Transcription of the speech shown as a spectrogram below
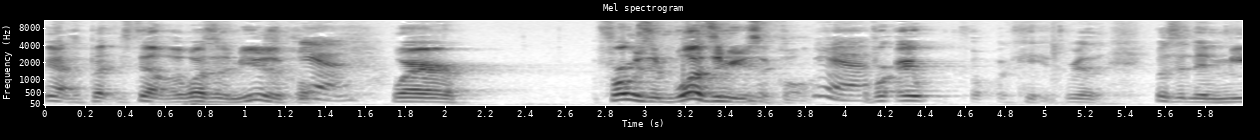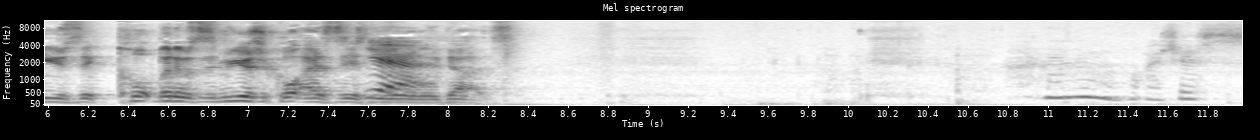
Yeah, but still, it wasn't a musical. Yeah. Where Frozen was a musical. Yeah. Where it, okay, it really it wasn't a musical, but it was as musical as Disney Yeah. really does. I don't know. I just.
